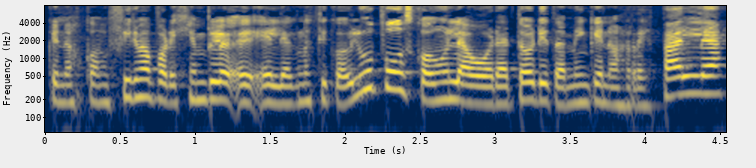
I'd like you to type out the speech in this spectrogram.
que nos confirma, por ejemplo, el, diagnóstico de lupus, con un laboratorio también que nos respalda.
